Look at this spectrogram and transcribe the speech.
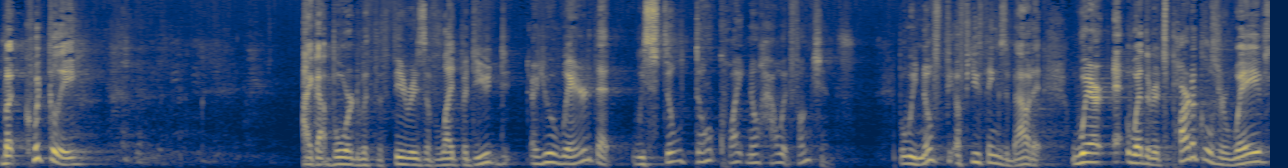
But quickly, I got bored with the theories of light, but do you, are you aware that we still don't quite know how it functions? But we know a few things about it. Where, whether it's particles or waves,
